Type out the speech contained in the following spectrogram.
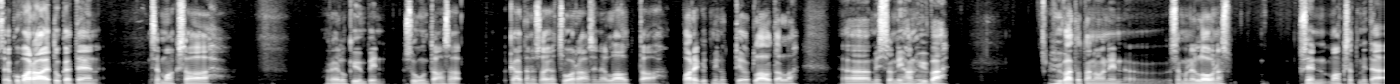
se kun varaa etukäteen, se maksaa reilu kympin suuntaansa. Käytännössä ajat suoraan sinne lauttaa. Parikymmentä minuuttia olet lautalla, missä on ihan hyvä, hyvä tota noin, niin, semmoinen lounas. Sen maksat, mitä,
